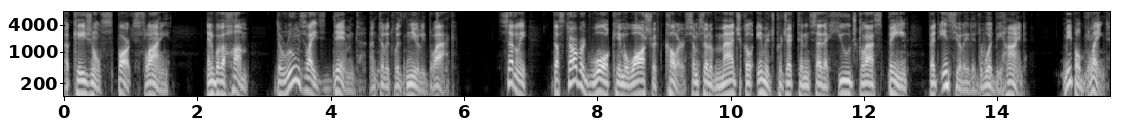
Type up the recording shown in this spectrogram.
occasional sparks flying, and with a hum, the room's lights dimmed until it was nearly black. Suddenly, the starboard wall came awash with color, some sort of magical image projected inside a huge glass pane that insulated the wood behind. Maple blinked,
